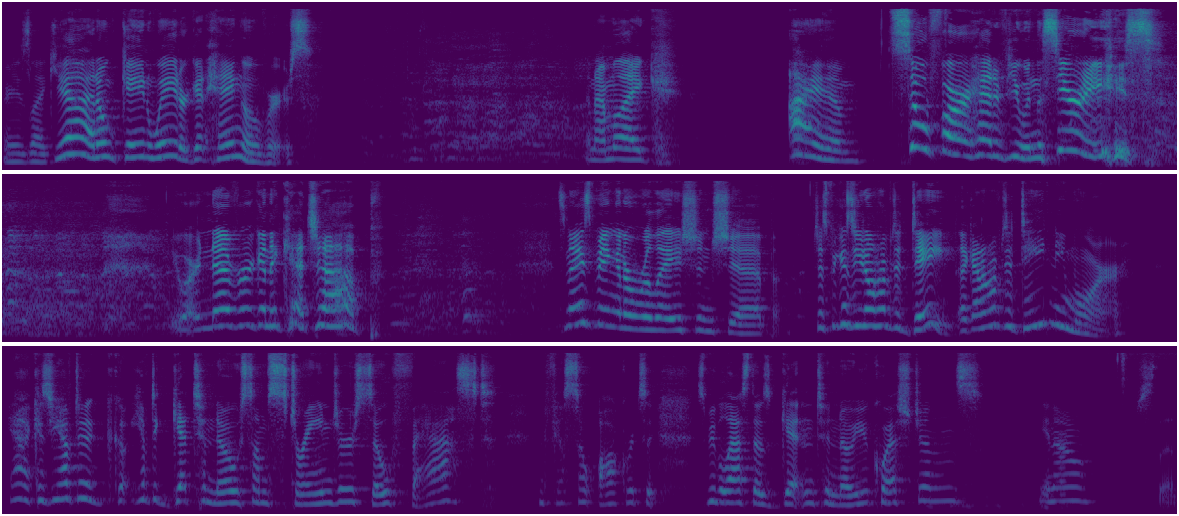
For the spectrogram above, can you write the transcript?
And he's like, Yeah, I don't gain weight or get hangovers. And I'm like, I am so far ahead of you in the series. you are never going to catch up. It's nice being in a relationship just because you don't have to date. Like, I don't have to date anymore. Yeah, because you have to you have to get to know some stranger so fast and feel so awkward. So, so people ask those getting to know you questions, you know, just that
